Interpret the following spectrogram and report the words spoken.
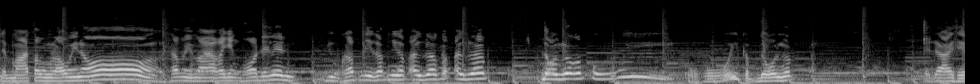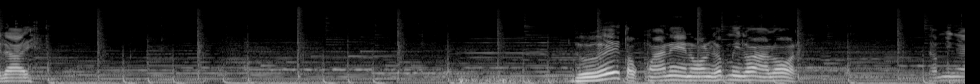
จะมาตรงเราไหมเนาะถ้าไม่มาก็ยังพอได้เล่นอยู่ครับนี่ครับนี่ครับเออแล้วครับเออแล้วครับโดนแล้วครับโอ้ยโอ้โหกับโดนครับเสียดายเสียดายเฮ้ยตกมาแน่นอนครับไม่ล่ารอดทำยังไง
